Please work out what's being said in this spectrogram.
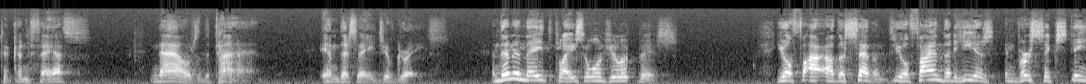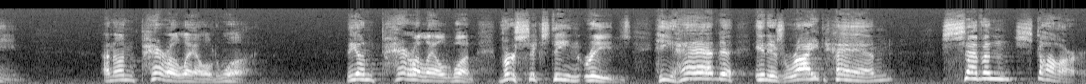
to confess. Now's the time in this age of grace. And then in the eighth place, I want you to look this. You'll find, uh, the seventh, you'll find that he is, in verse 16, an unparalleled one. The unparalleled one. Verse 16 reads, He had in his right hand seven stars.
